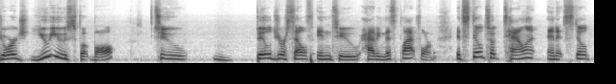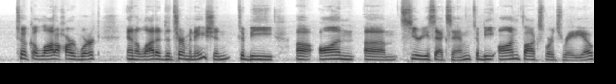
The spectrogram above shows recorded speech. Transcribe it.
George, you use football to build yourself into having this platform. It still took talent and it still took a lot of hard work and a lot of determination to be uh, on um, Sirius XM, to be on Fox Sports Radio,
